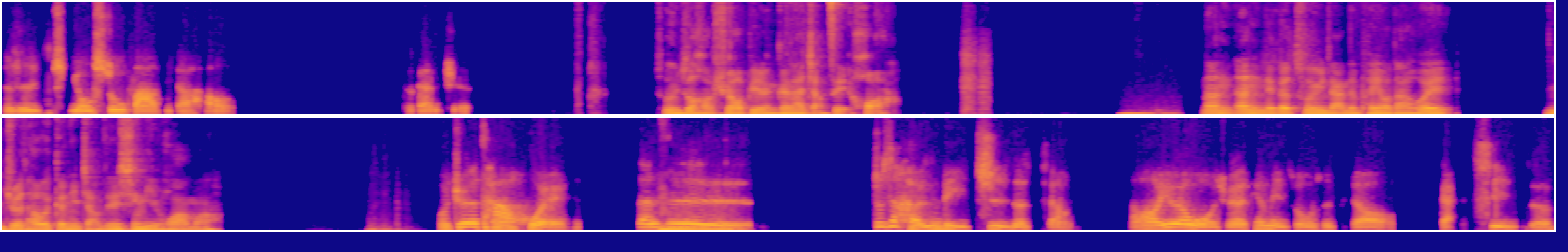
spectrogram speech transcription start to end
就是有抒发比较好的感觉。处女座好需要别人跟他讲这些话。那那你那个处女男的朋友，他会，你觉得他会跟你讲这些心里话吗？我觉得他会，但是就是很理智的讲。然后，因为我觉得天秤座是比较感性的，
